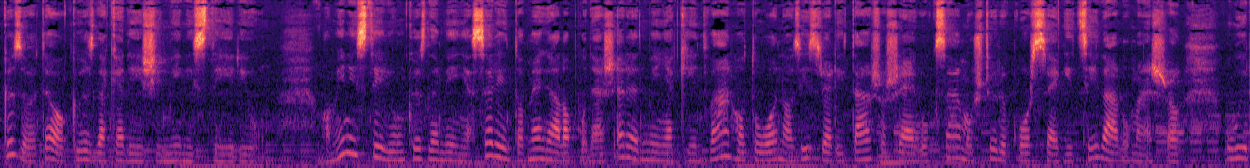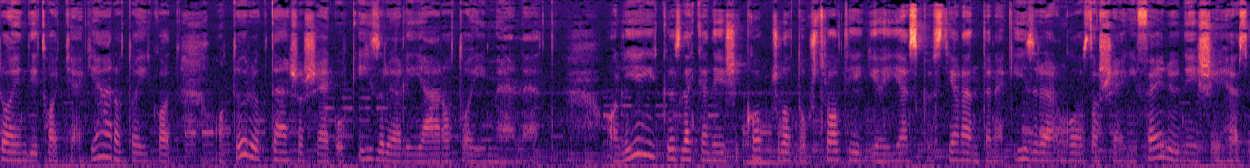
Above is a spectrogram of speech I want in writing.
közölte a közlekedési minisztérium. A minisztérium közleménye szerint a megállapodás eredményeként várhatóan az izraeli társaságok számos törökországi célállomásra újraindíthatják járataikat a török társaságok izraeli járatai mellett. A légi közlekedési kapcsolatok stratégiai eszközt jelentenek Izrael gazdasági fejlődéséhez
